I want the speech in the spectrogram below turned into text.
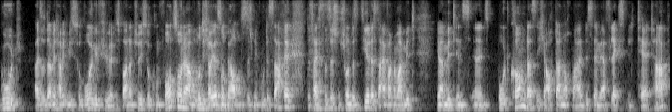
gut. Also damit habe ich mich so wohl gefühlt. Das war natürlich so Komfortzone, aber würde ich auch jetzt noch behaupten, das ist eine gute Sache. Das heißt, das ist schon das Ziel, dass da einfach nochmal mit, ja, mit ins, ins Boot kommt, dass ich auch dann nochmal ein bisschen mehr Flexibilität habe.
